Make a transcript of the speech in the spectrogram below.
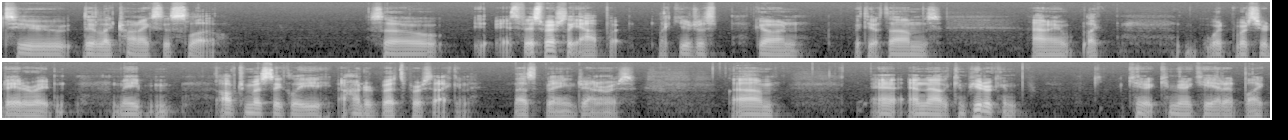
to the electronics is slow. So especially output, like you're just going with your thumbs. I mean, like, what what's your data rate? Maybe optimistically 100 bits per second. That's being generous. Um, and, and now the computer can, can communicate at like,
